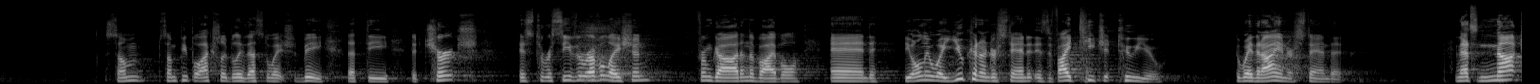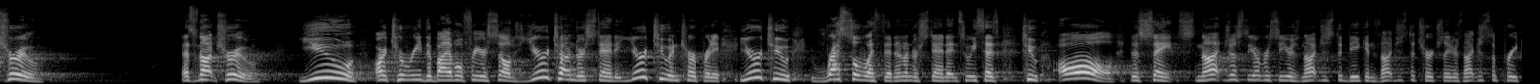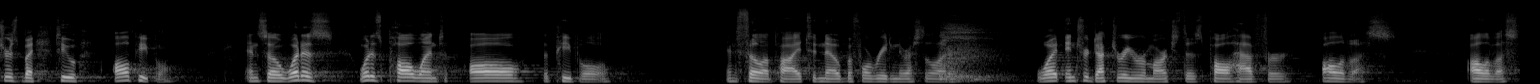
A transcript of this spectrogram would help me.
Some, some people actually believe that's the way it should be that the, the church is to receive the revelation from God in the Bible, and the only way you can understand it is if I teach it to you the way that I understand it. And that's not true. That's not true. You are to read the Bible for yourselves. You're to understand it. You're to interpret it. You're to wrestle with it and understand it. And so he says to all the saints, not just the overseers, not just the deacons, not just the church leaders, not just the preachers, but to all people. And so, what, is, what does Paul want all the people in Philippi to know before reading the rest of the letter? What introductory remarks does Paul have for all of us? All of us.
